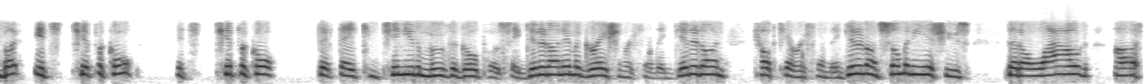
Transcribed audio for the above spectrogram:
But it's typical. It's typical that they continue to move the goalposts. They did it on immigration reform. They did it on health care reform. They did it on so many issues that allowed us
